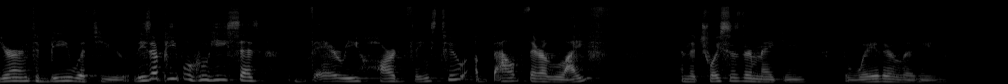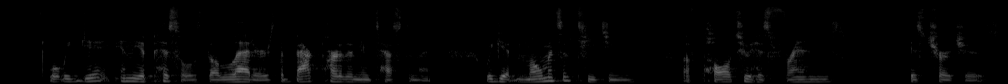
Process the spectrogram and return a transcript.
yearn to be with you. These are people who he says very hard things to about their life and the choices they're making, the way they're living. What we get in the epistles, the letters, the back part of the New Testament, we get moments of teaching of Paul to his friends, his churches.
